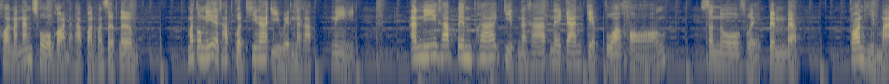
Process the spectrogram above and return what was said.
คอยมานั่งโชว์ก่อนนะครับ ก่อนคอนเสิร์ตเริ่ม มาตรงนี้เลยครับ กดที่หน้าอีเวนต์นะครับ นี่ อันนี้ครับเป็นภารกิจนะครับ ในการเก็บตัวของ Snowflake เป็นแบบก้อนหิมะ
